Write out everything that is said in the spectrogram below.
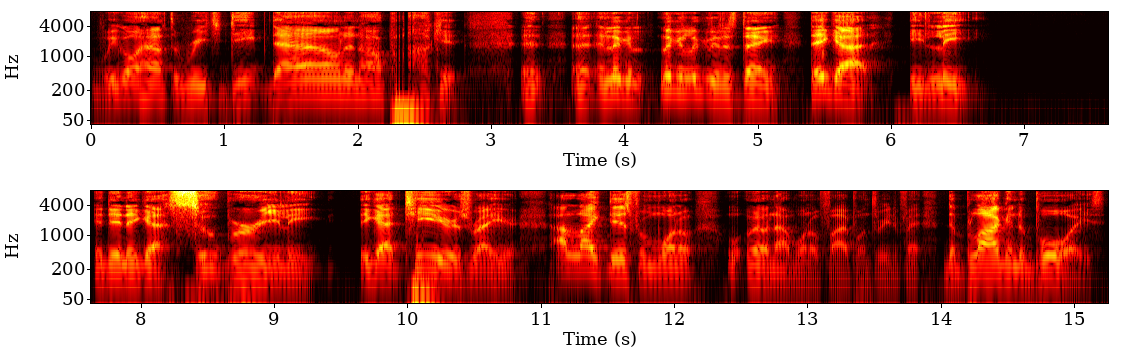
we're gonna have to reach deep down in our pocket. And, and, and look at look at look at this thing. They got elite and then they got super elite. They got tears right here. I like this from one of well, not 105.3 the fan. The blogging the boys.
